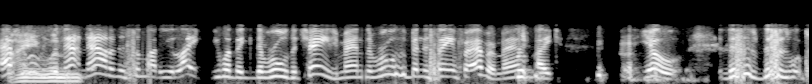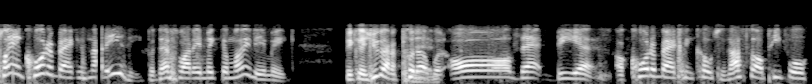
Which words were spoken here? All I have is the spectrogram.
Absolutely, but now, now that there's somebody you like, you want the the rules to change, man. The rules have been the same forever, man. Like, yo, this is this is what playing quarterback is not easy, but that's why they make the money they make because you got to put up with all that BS. Or quarterbacks and coaches. I saw people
